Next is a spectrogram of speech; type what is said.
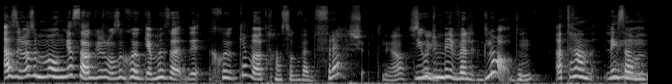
alltså det var så många saker som var så sjuka men så här, det sjuka var att han såg väldigt fräsch ut. Ja, Det gjorde mig väldigt glad. Att han liksom,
